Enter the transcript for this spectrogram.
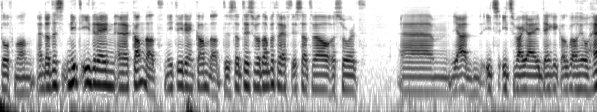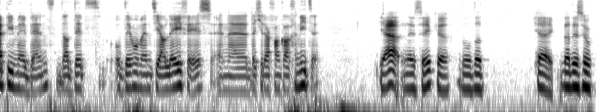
Tof man. En dat is, niet iedereen uh, kan dat. Niet iedereen kan dat. Dus dat is, wat dat betreft, is dat wel een soort, um, ja, iets, iets waar jij denk ik ook wel heel happy mee bent. Dat dit op dit moment jouw leven is en uh, dat je daarvan kan genieten. Ja, nee, zeker. Ik bedoel, dat, ja, dat is ook,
